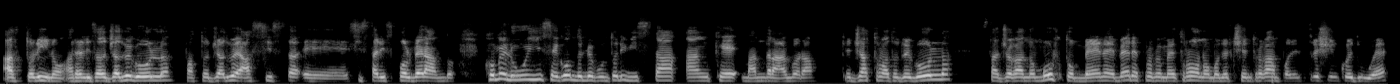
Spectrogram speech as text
al Torino, ha realizzato già due gol, fatto già due assist e si sta rispolverando. Come lui, secondo il mio punto di vista, anche Mandragora, che già ha trovato due gol, sta giocando molto bene, è vero e proprio metronomo del centrocampo del 3-5-2,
